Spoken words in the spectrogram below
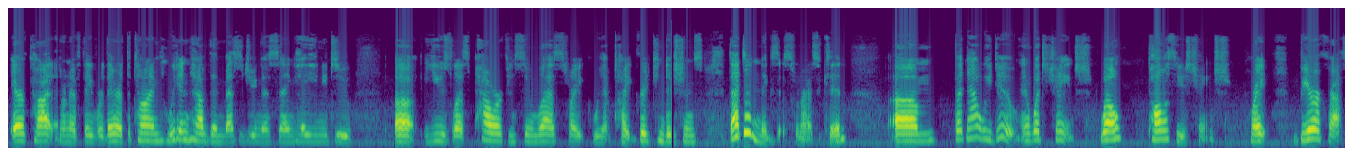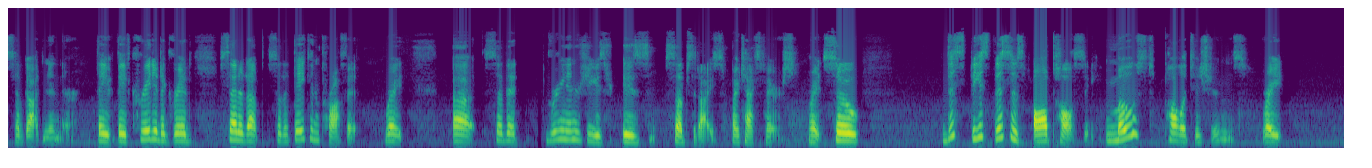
ERCOT. I don't know if they were there at the time. We didn't have them messaging us saying, hey, you need to uh, use less power, consume less, right? We have tight grid conditions. That didn't exist when I was a kid. Um, but now we do. And what's changed? Well, policy has changed, right? Bureaucrats have gotten in there. They, they've created a grid, set it up so that they can profit, right? Uh, so that green energy is, is subsidized by taxpayers, right? So this these this is all policy. Most politicians, right?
